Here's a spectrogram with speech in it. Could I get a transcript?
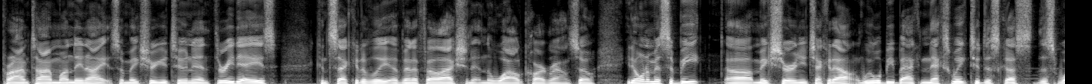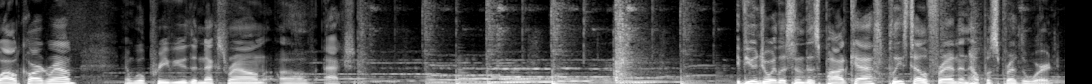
prime time Monday night. So make sure you tune in three days consecutively of NFL action in the wild card round. So you don't want to miss a beat. Uh, make sure and you check it out. We will be back next week to discuss this wild card round, and we'll preview the next round of action. If you enjoy listening to this podcast, please tell a friend and help us spread the word.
